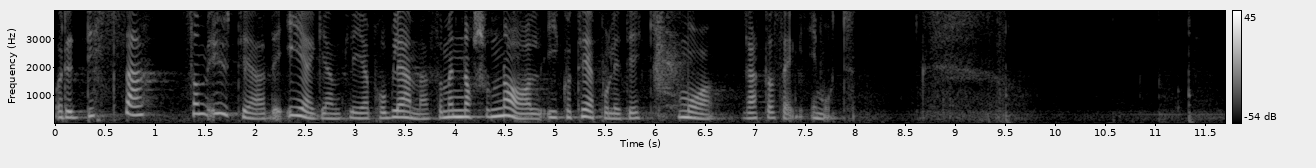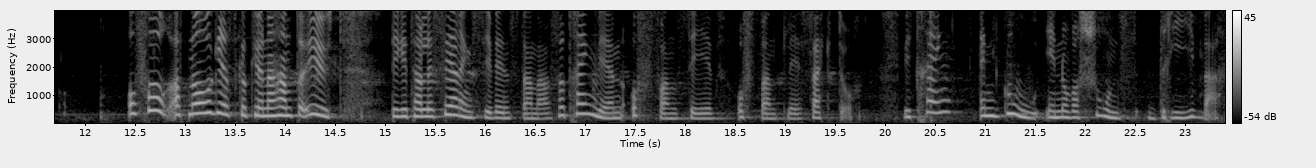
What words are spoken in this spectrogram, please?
Og det er disse som utgjør det egentlige problemet som en nasjonal IKT-politikk må rette seg imot. Og for at Norge skal kunne hente ut digitaliseringsgevinstene, så trenger vi en offensiv offentlig sektor. Vi trenger en god innovasjonsdriver.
